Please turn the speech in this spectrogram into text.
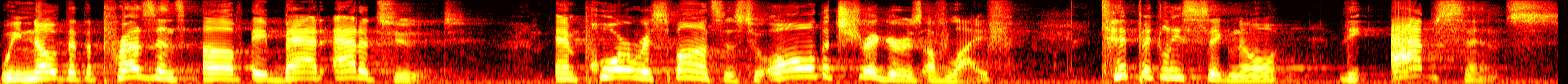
We note that the presence of a bad attitude and poor responses to all the triggers of life typically signal the absence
